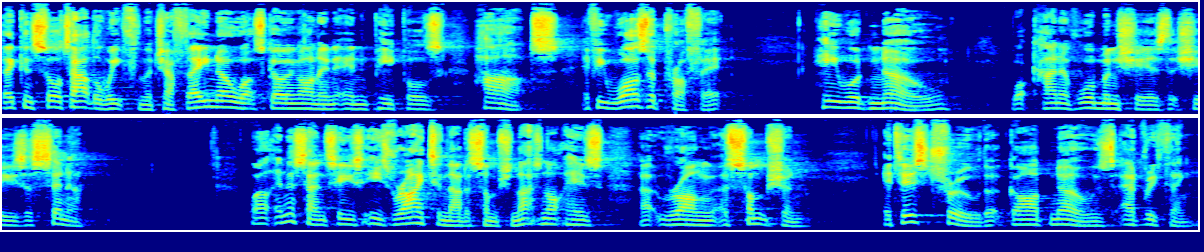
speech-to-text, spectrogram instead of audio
they can sort out the wheat from the chaff. They know what's going on in, in people's hearts. If he was a prophet, he would know what kind of woman she is, that she's a sinner. Well, in a sense, he's, he's right in that assumption. That's not his uh, wrong assumption. It is true that God knows everything.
